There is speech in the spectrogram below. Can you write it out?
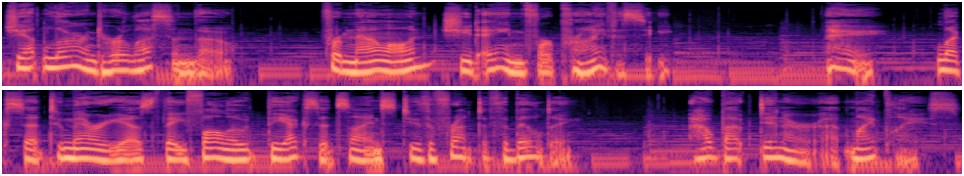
She had learned her lesson, though. From now on, she'd aim for privacy. Hey, Lex said to Mary as they followed the exit signs to the front of the building. How about dinner at my place?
